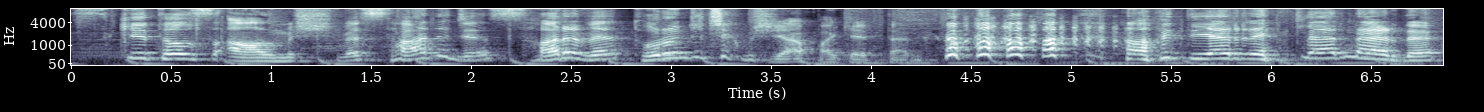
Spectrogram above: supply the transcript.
Skittles almış ve sadece sarı ve turuncu çıkmış ya paketten. Abi diğer renkler nerede?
